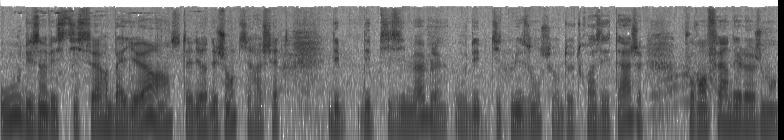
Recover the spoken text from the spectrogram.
ou des investisseurs bailleurs, hein, c'est-à-dire des gens qui rachètent des, des, petits immeubles ou des petites maisons sur deux, trois étages pour en faire des logements.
